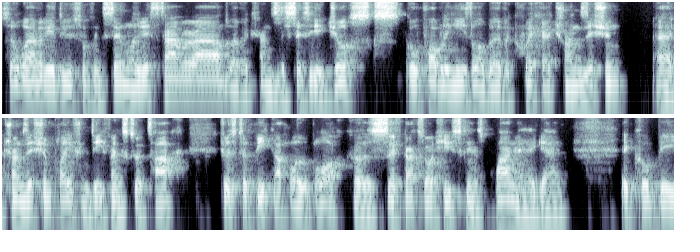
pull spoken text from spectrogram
So whether they do something similar this time around, whether Kansas City adjusts, will probably need a little bit of a quicker transition uh, transition play from defense to attack just to beat that low block. Because if that's what Houston is planning again, it could be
